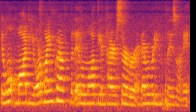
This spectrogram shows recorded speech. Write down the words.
It won't mod your Minecraft, but it'll mod the entire server and everybody who plays on it.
